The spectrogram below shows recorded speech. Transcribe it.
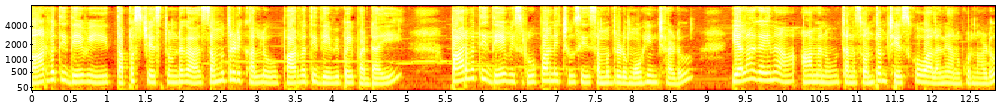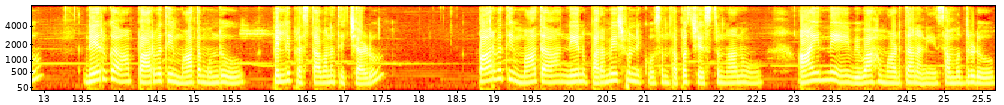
పార్వతీదేవి తపస్సు చేస్తుండగా సముద్రుడి కళ్ళు పార్వతీదేవిపై పడ్డాయి. పార్వతీదేవి రూపాన్ని చూసి సముద్రుడు మోహించాడు. ఎలాగైనా ఆమెను తన సొంతం చేసుకోవాలని అనుకున్నాడు. నేరుగా పార్వతీ మాత ముందు పెళ్ళి ప్రస్తావన తెచ్చాడు. పార్వతి మాత నేను పరమేశ్వరుని కోసం తపస్సు చేస్తున్నాను. ఆయన్నే వివాహం ఆడుతానని సముద్రుడు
